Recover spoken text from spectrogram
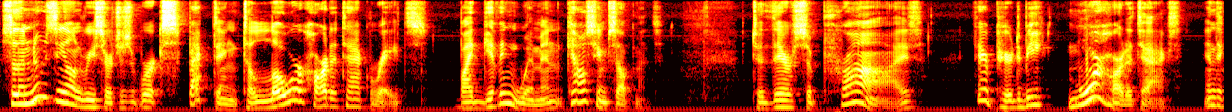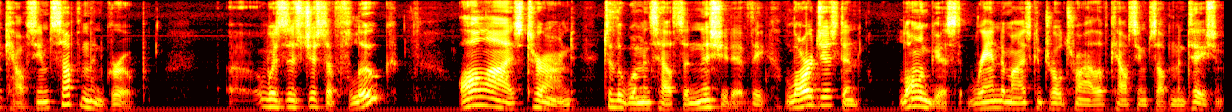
So the New Zealand researchers were expecting to lower heart attack rates by giving women calcium supplements. To their surprise, there appeared to be more heart attacks in the calcium supplement group. Uh, was this just a fluke? All eyes turned to the Women's Health Initiative, the largest and longest randomized controlled trial of calcium supplementation.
